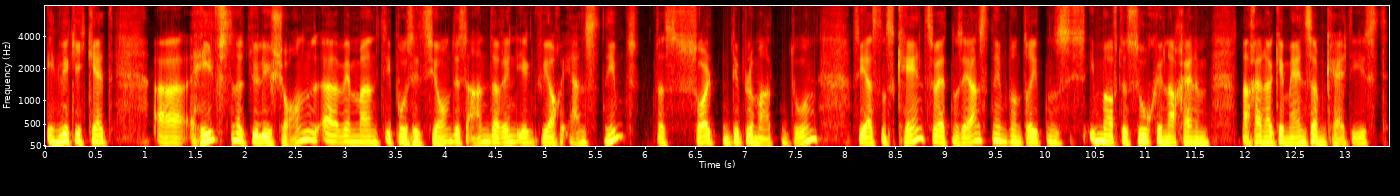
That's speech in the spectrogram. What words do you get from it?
in Wirklichkeit äh, hilft es natürlich schon, äh, wenn man die Position des anderen irgendwie auch ernst nimmt. Das sollten Diplomaten tun. Sie erstens kennt, zweitens ernst nimmt und drittens immer auf der Suche nach, einem, nach einer Gemeinsamkeit ist.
